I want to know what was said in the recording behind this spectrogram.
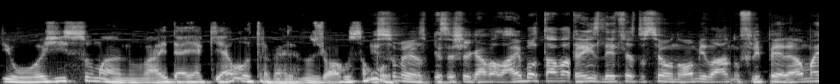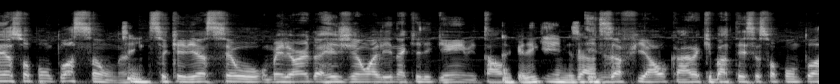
que hoje isso, mano, a ideia aqui é outra, velho. Nos jogos são Isso outros. mesmo. Porque você chegava lá e botava três letras do seu nome lá no fliperama e a sua pontuação, né? Sim. Você queria ser o melhor da região ali naquele game e tal. Naquele game, E exato. desafiar o cara que batesse a sua pontuação.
